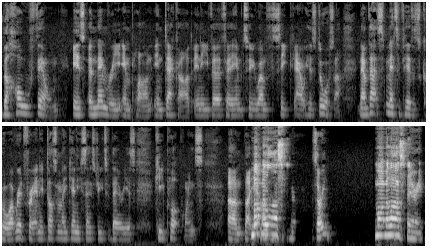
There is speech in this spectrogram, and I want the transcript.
the whole film is a memory implant in Deckard in either for him to um, seek out his daughter. Now that's metaphysical. I read through it and it doesn't make any sense due to various key plot points. Um, but Mark yeah, Millar's theory. Sorry, Mark Millar's theory.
